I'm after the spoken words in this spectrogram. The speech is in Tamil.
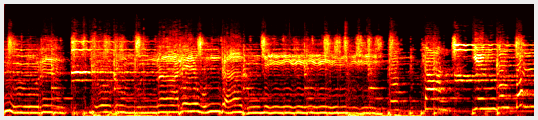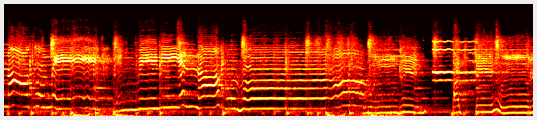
நூறு யோகம் முன்னாலே உண்டாகுமே. தொட்டால் எங்கும் பொன்னாகுமே. என் மேனி என்னாகுமோ? ஒன்று பத்து நூறு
